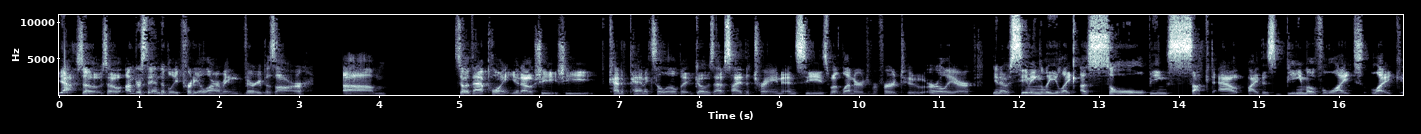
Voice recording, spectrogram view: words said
Yeah, so so understandably pretty alarming, very bizarre. Um, so at that point, you know, she she kind of panics a little bit, goes outside the train and sees what Leonard referred to earlier, you know, seemingly like a soul being sucked out by this beam of light, like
